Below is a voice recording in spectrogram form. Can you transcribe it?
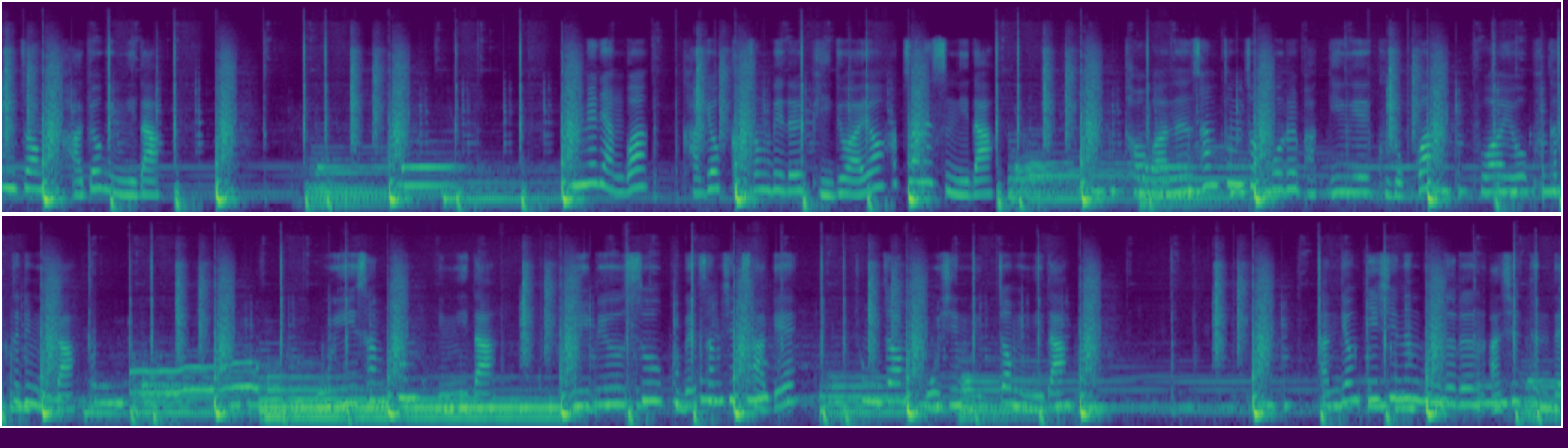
평점, 가격입니다. 판매량과 가격 가성비를 비교하여 합산했습니다. 더 많은 상품 정보를 받기 위해 구독과 좋아요 부탁드립니다. 5위 상품입니다. 리뷰 수 934개, 총점 56점입니다. 안경 끼시는 분들은 아실 텐데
